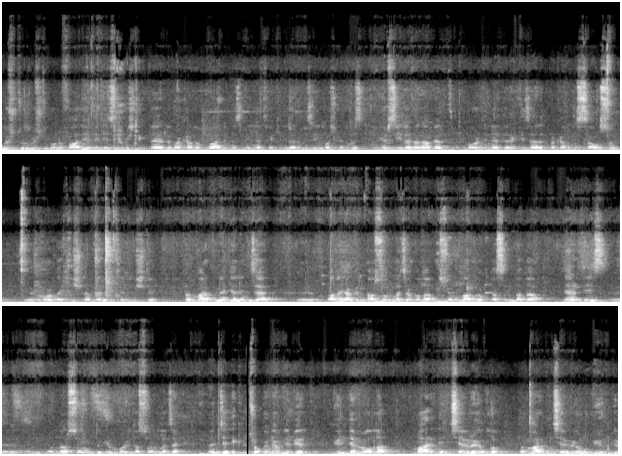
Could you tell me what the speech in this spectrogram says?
oluşturmuştuk. Onu faaliyete geçirmiştik. Değerli bakanım, valimiz, milletvekillerimiz, il başkanımız hepsiyle beraber koordine ederek Ticaret Bakanımız sağ olsun e, oradaki işlemleri bitirmişti. Tabii Mardin'e gelince e, bana yakından sorulacak olan sorular noktasında da neredeyiz? E, onlar soruldu. Gün boyu da sorulacak. Öncelikle çok önemli bir gündemi olan Mardin Çevre Yolu. Mardin Çevre Yolu büyük bir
